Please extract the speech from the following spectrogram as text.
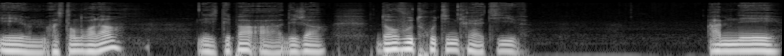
Et à cet endroit-là, n'hésitez pas à déjà, dans votre routine créative, amener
